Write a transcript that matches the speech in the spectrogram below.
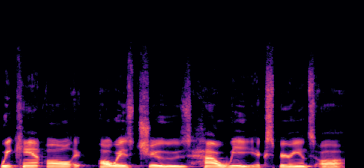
we can't all, always choose how we experience awe,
